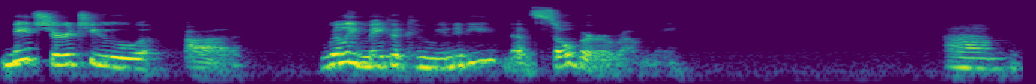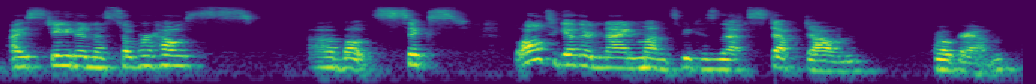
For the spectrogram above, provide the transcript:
made sure to uh, really make a community that's sober around me. Um, I stayed in a sober house about six, altogether nine months because of that step down program.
